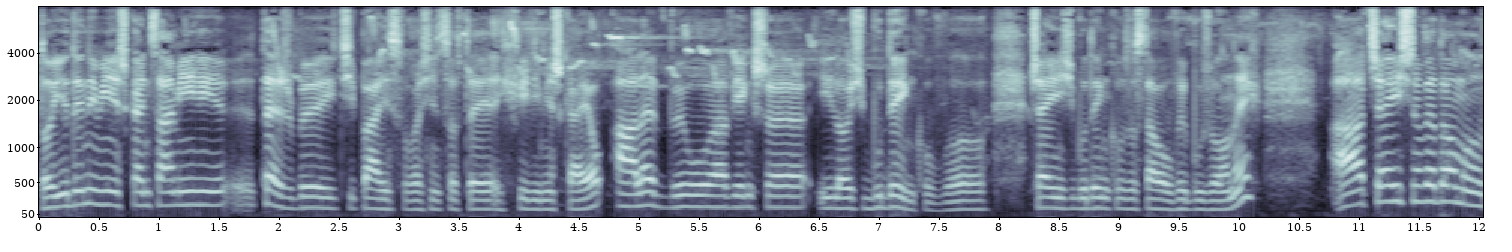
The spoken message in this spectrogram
to jedynymi mieszkańcami e, też byli ci państwo właśnie, co w tej chwili mieszkają, ale była większa ilość budynków, bo część budynków zostało wyburzonych, A część, no wiadomo,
